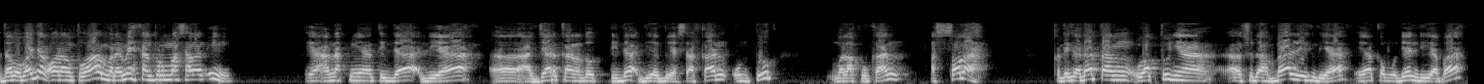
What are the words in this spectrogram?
Betapa banyak orang tua meremehkan permasalahan ini. Ya, anaknya tidak dia uh, ajarkan atau tidak dia biasakan untuk melakukan as-salah. Ketika datang waktunya uh, sudah balik dia, ya, kemudian dia apa?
